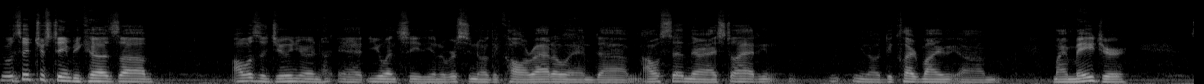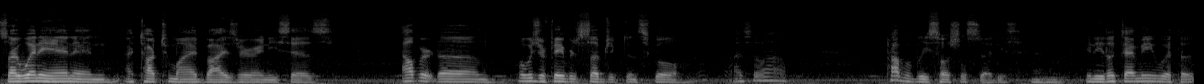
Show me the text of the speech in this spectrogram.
It was interesting because um, I was a junior in, at UNC, the University of Northern Colorado, and um, I was sitting there. and I still hadn't, you know, declared my um, my major, so I went in and I talked to my advisor, and he says, "Albert, um, what was your favorite subject in school?" I said, "Well, probably social studies." And he looked at me with a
